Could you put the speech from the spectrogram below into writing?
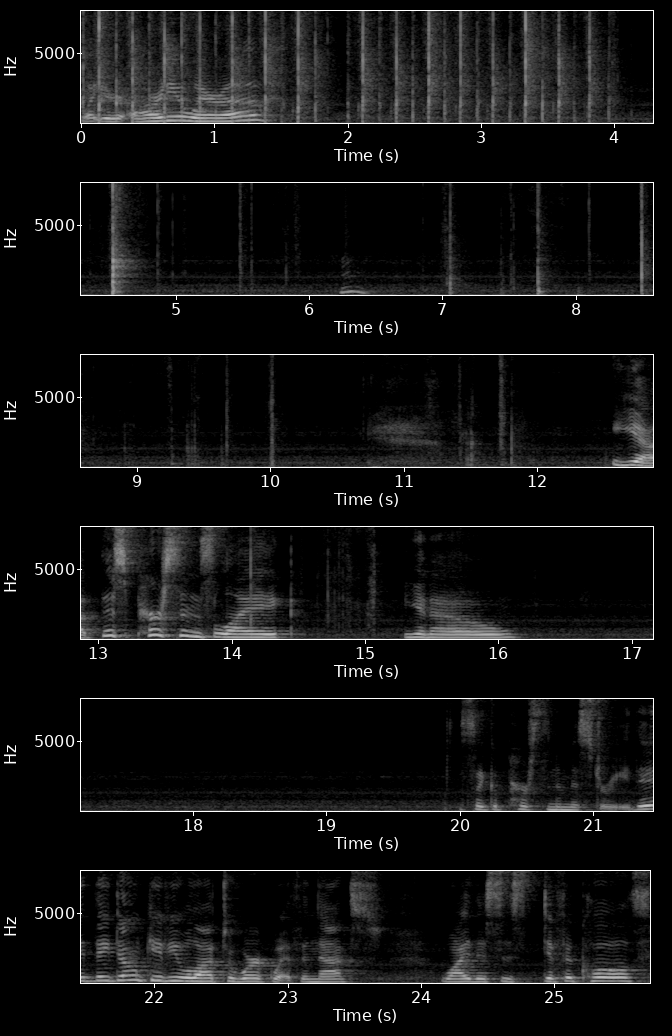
What you're already aware of. Yeah, this person's like, you know, it's like a person of mystery. They, they don't give you a lot to work with, and that's why this is difficult.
